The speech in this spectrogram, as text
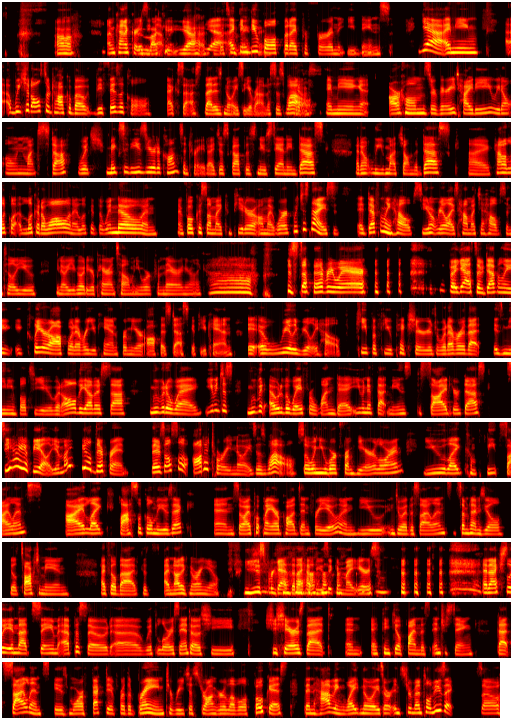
Oh, I'm kind of crazy. lucky. Yeah. Yeah. I can do both, but I prefer in the evenings. Yeah. I mean, uh, we should also talk about the physical excess that is noisy around us as well. Yes. I mean, our homes are very tidy. We don't own much stuff, which makes it easier to concentrate. I just got this new standing desk. I don't leave much on the desk. I kind of look look at a wall and I look at the window and I'm focused on my computer on my work, which is nice. It's it definitely helps. You don't realize how much it helps until you you know, you go to your parents' home and you work from there and you're like, ah, there's stuff everywhere. but yeah, so definitely eh, clear off whatever you can from your office desk if you can. It, will really, really help. Keep a few pictures or whatever that is meaningful to you, but all the other stuff, move it away. Even just move it out of the way for one day, even if that means beside your desk. See how you feel. You might feel different. There's also auditory noise as well. So when you work from here, Lauren, you like complete silence. I like classical music. And so I put my AirPods in for you and you enjoy the silence. Sometimes you'll you'll talk to me and I feel bad because I'm not ignoring you. you just forget that I have music in my ears. and actually in that same episode uh, with Laurie Santos, she she shares that and I think you'll find this interesting that silence is more effective for the brain to reach a stronger level of focus than having white noise or instrumental music. So,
